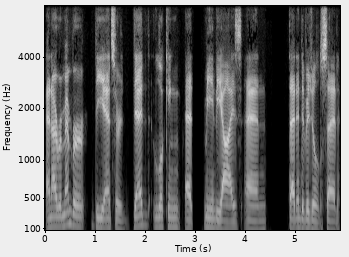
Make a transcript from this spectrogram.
And I remember the answer dead looking at me in the eyes. And that individual said,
